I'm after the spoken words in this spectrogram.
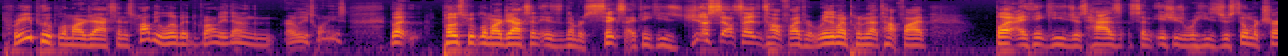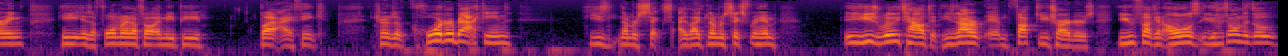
pre poop Lamar Jackson is probably a little bit probably down in the early 20s. But post poop Lamar Jackson is number six. I think he's just outside the top five. I really want to put him in that top five. But I think he just has some issues where he's just still maturing. He is a former NFL MVP. But I think in terms of quarterbacking, he's number six. I like number six for him. He's really talented. He's not a and fuck you Chargers. You fucking almost you told him to go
